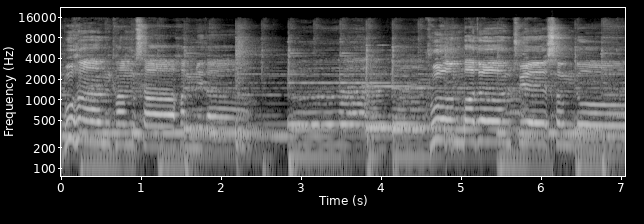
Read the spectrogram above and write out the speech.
무한 감사합니다. 구원받은 주의 성도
